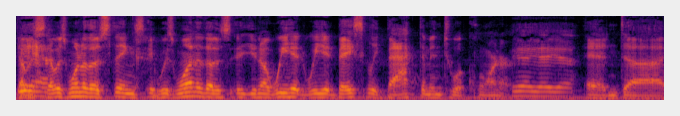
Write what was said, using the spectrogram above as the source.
That was that was one of those things. It was one of those. You know, we had we had basically backed them into a corner. Yeah, yeah, yeah. And uh,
